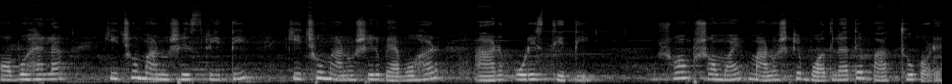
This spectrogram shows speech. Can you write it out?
অবহেলা, কিছু মানুষের স্মৃতি, কিছু মানুষের ব্যবহার আর পরিস্থিতি সব সময় মানুষকে বদলাতে বাধ্য করে।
